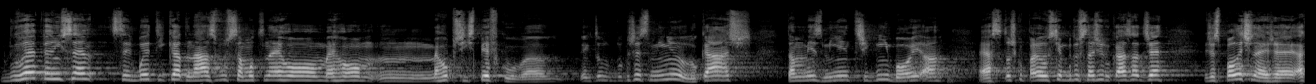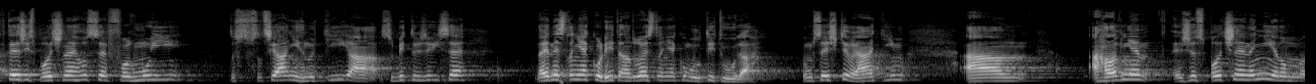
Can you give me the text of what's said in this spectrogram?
Druhé první se, se bude týkat názvu samotného mého, mm, mého příspěvku. Eh, jak to dobře zmínil Lukáš, tam je zmíněn třídní boj a, já se trošku paradoxně budu snažit ukázat, že, že společné, že aktéři společného se formují do sociální hnutí a subjektivizují se na jedné straně jako lid a na druhé straně jako multituda. K tomu se ještě vrátím. A, a hlavně, že společné není jenom um,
